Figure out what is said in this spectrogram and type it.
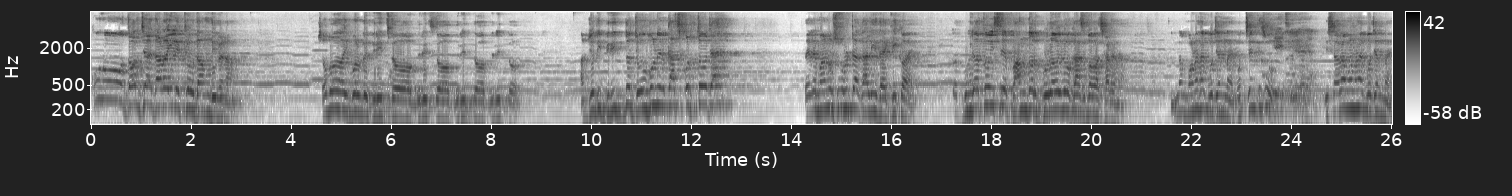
কোন দরজায় দাঁড়াইলে কেউ দাম দিবে না। সবাই বলবে বৃদ্ধ বৃদ্ধ বৃদ্ধ বৃদ্ধ। আর যদি বৃদ্ধ যৌবনের কাজ করতেও যায়, তাহলে মানুষ উল্টা গালি দেয়, কি কয়? বুড়া তো হইছে, বান্দর, বুড়া হইলেও গাছ বাবা ছাড়ে না। না, মনে হয় বোঝেন নাই। বুঝছেন কিছু? ইশারা মনে হয় বোঝেন নাই।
